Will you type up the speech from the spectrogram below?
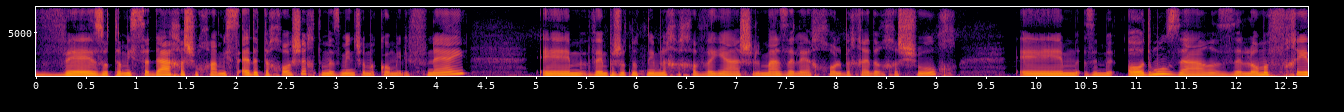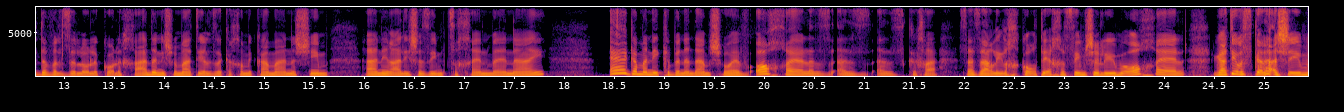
וזאת המסעדה החשוכה, מסעדת החושך, אתה מזמין שם מקום מלפני, אה, והם פשוט נותנים לך חוויה של מה זה לאכול בחדר חשוך. אה, זה מאוד מוזר, זה לא מפחיד, אבל זה לא לכל אחד. אני שמעתי על זה ככה מכמה אנשים, היה נראה לי שזה ימצא חן בעיניי. אה, גם אני כבן אדם שאוהב אוכל, אז, אז, אז ככה, זה עזר לי לחקור את היחסים שלי עם אוכל. הגעתי למסקנה שאם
